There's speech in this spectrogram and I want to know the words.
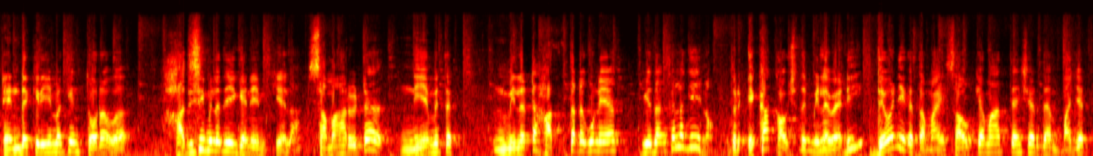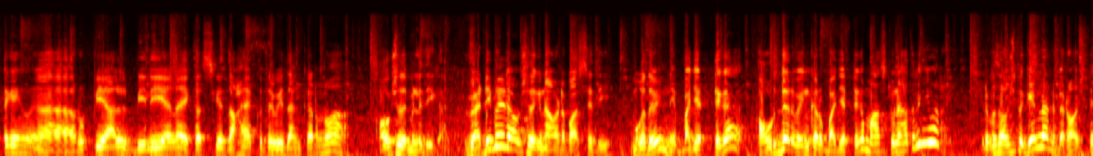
ටෙන්ඩර් කිරීමකින් තොරව හදිසි මිලදී ගැනීම් කියලා සමහරවිට නියමිත මිලට හත්තට ගුණයක් වියදන් කළ ගේනවා. තුර එක කෞෂද මිල වැඩි දෙවනික තමයි සෞඛ්‍ය මාත්‍යංශයට දැන් බජට්ටකින් රුපියල් බිලියන එකසිය දහයක් විතර වියදන් කරනවා ෞෂධ මිලදී ගන්න. වැඩිමිලට ඖෂධ ගෙනාවට පස්සේදී මොකද වෙන්නේ? බජට් එක අවුරුද්දර වෙන් කරු බජට් එක මාස 3-4 ඉවරයි. ඊට පස්සේ ඖෂධ ගෙන්නන්න බැරි ඖෂධ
